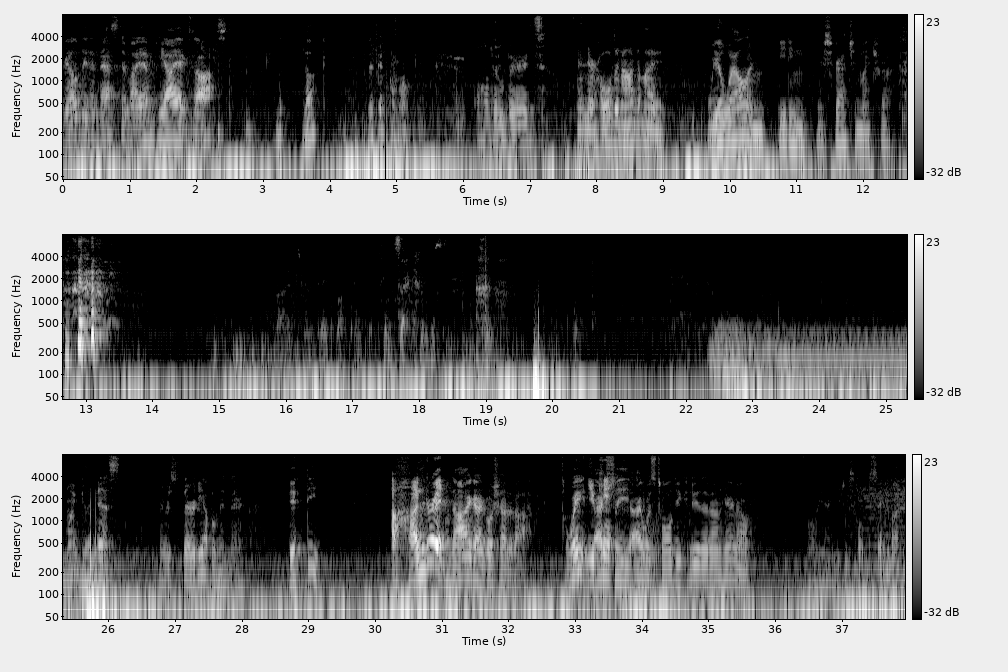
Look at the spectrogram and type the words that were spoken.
building a nest in my MPI exhaust. Look. Look at them all. All little birds. And they're holding on to my wheel well and eating, they're scratching my truck. It's gonna take about 10 15 seconds. my goodness. There's 30 of them in there. 50. A hundred? Well, now I gotta go shut it off. Wait, You can't- actually, I was told you can do that on here now. Oh yeah, you just hold the same button.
